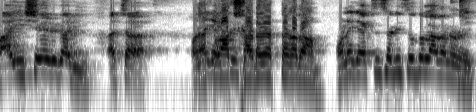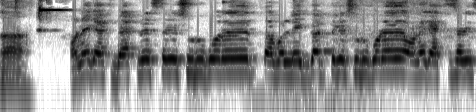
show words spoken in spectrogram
বাইশের গাড়ি। আচ্ছা অনেক এক লাখ ষাট হাজার টাকা দাম। অনেক অ্যাক্সেসরিজও তো লাগানো রয়েছে। হ্যাঁ। অনেক ব্যাক রেস থেকে শুরু করে তারপর লেগ গার্ড থেকে শুরু করে অনেক অ্যাক্সেসরিজ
